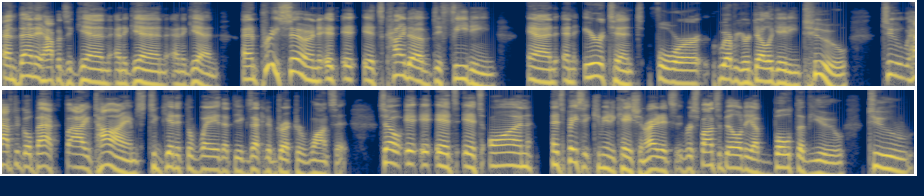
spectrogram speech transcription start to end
and then it happens again and again and again, and pretty soon it, it it's kind of defeating and an irritant for whoever you're delegating to to have to go back five times to get it the way that the executive director wants it. So it, it, it's it's on it's basic communication, right? It's responsibility of both of you to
